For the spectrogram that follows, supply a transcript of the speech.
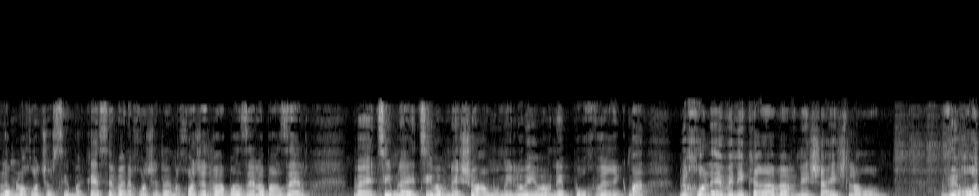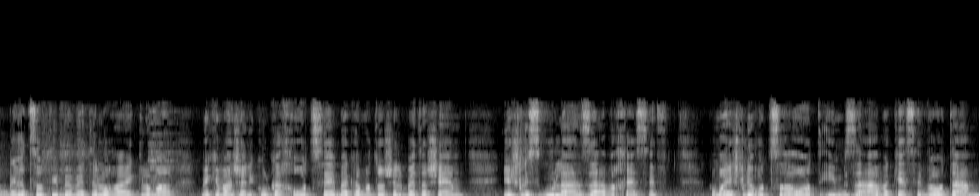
למלאכות שעושים בכסף, והנחושת לנחושת, והברזל לברזל, והעצים לעצים, אבני שוהם ומילואים, אבני פוך ורקמה, וכל אבן יקרה ואבני שיש לרוב. ועוד ברצותי בבית אלוהי, כלומר, מכיוון שאני כל כך רוצה בהקמתו של בית השם, יש לי סגולה זהב הכסף. כלומר, יש לי אוצרות עם זהב הכסף, ואותם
